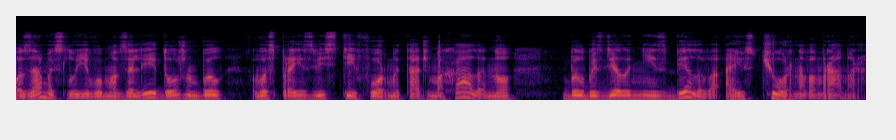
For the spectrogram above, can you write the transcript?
По замыслу его мавзолей должен был воспроизвести формы Тадж-Махала, но был бы сделан не из белого, а из черного мрамора.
